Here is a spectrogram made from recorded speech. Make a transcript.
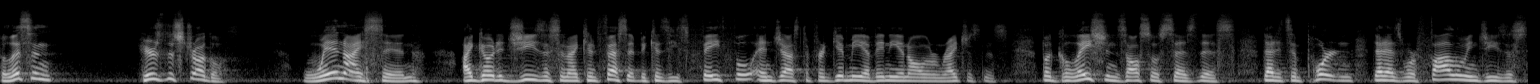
But listen, here's the struggle. When I sin, I go to Jesus and I confess it because he's faithful and just to forgive me of any and all unrighteousness. But Galatians also says this that it's important that as we're following Jesus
